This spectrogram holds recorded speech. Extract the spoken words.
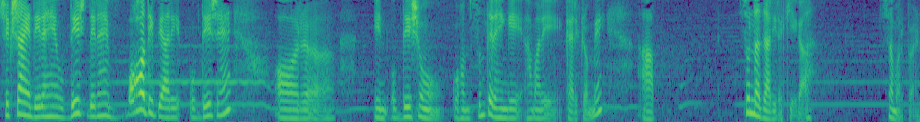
शिक्षाएँ दे रहे हैं, उपदेश दे रहे हैं, बहुत ही प्यारे उपदेश हैं और इन उपदेशों को हम सुनते रहेंगे हमारे कार्यक्रम में। आप सुनना जारी रखिएगा। समर्पण।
